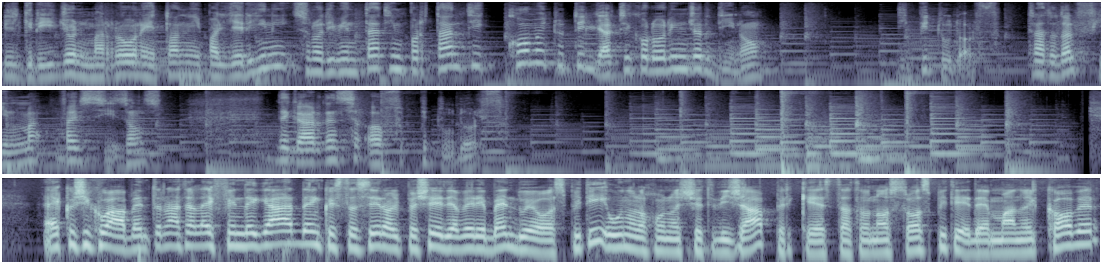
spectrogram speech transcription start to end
il grigio, il marrone e i toni paglierini sono diventati importanti come tutti gli altri colori in giardino. Di Pete Rudolph, tratto dal film Five Seasons, The Gardens of Pete Rudolph. Eccoci qua, bentornati a Life in the Garden. Questa sera ho il piacere di avere ben due ospiti. Uno lo conoscete di già perché è stato nostro ospite ed è Manuel Cover,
